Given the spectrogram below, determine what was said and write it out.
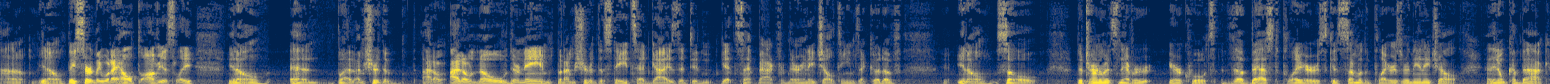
I don't, you know, they certainly would have helped, obviously, you know, and but I'm sure the I don't I don't know their names, but I'm sure the states had guys that didn't get sent back from their NHL teams that could have, you know. So the tournament's never air quotes the best players because some of the players are in the NHL and they don't come back.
